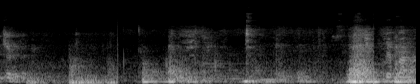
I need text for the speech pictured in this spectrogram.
నిల్చుండు చెప్పాను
